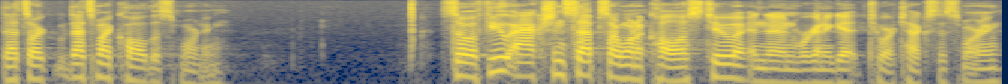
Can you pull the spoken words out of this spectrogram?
That's, our, that's my call this morning. So, a few action steps I want to call us to, and then we're going to get to our text this morning.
